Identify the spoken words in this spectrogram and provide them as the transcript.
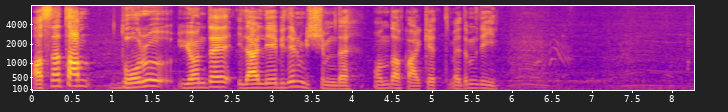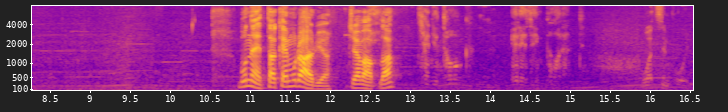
Aslında tam doğru yönde ilerleyebilirmişim de. Onu da fark etmedim değil. Bu ne? Takemura arıyor. Cevapla. Can you talk? It is important. What's important?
